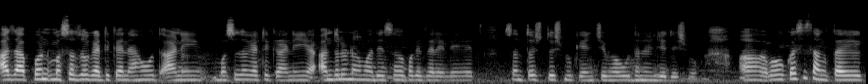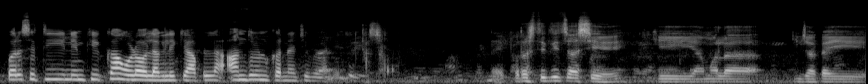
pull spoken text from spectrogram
आज आपण मस्साजोग या ठिकाणी आहोत आणि मस्साजोग या ठिकाणी आंदोलनामध्ये सहभागी झालेले आहेत संतोष देशमुख यांचे भाऊ धनंजय देशमुख. भाऊ कसे सांगताय परिस्थिती नेमकी का ओढावं लागली की आपल्याला आंदोलन करण्याची वेळ आलेली परिस्थितीच अशी आहे की आम्हाला ज्या काही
